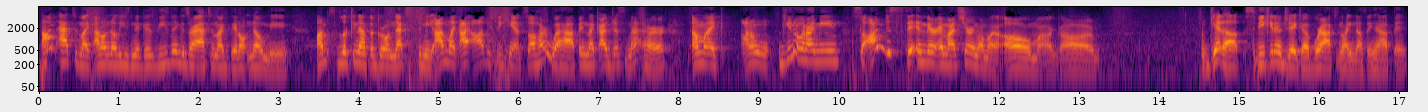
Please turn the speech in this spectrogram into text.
I'm acting like I don't know these niggas. These niggas are acting like they don't know me. I'm just looking at the girl next to me. I'm like, I obviously can't tell her what happened. Like, I just met her. I'm like, I don't, you know what I mean? So I'm just sitting there in my chair and I'm like, oh my God get up. Speaking of Jacob, we're acting like nothing happened.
